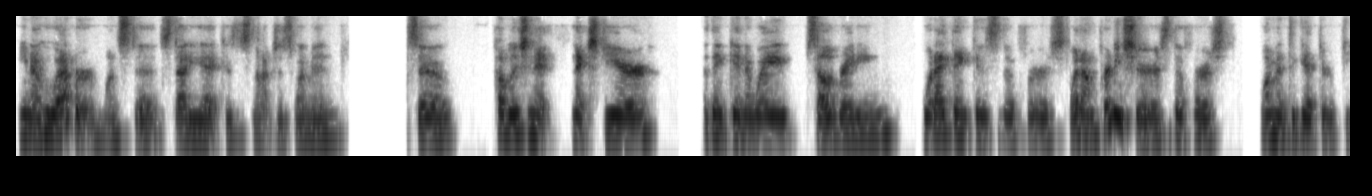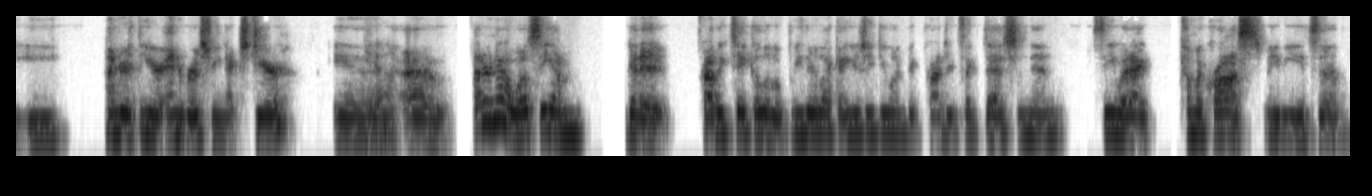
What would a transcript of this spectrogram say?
you know, whoever wants to study it because it's not just women. So publishing it next year, I think in a way celebrating what I think is the first, what I'm pretty sure is the first woman to get their PE 100th year anniversary next year. And yeah. um, I don't know, we'll see. I'm going to probably take a little breather like I usually do on big projects like this and then see what I come across. Maybe it's a,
